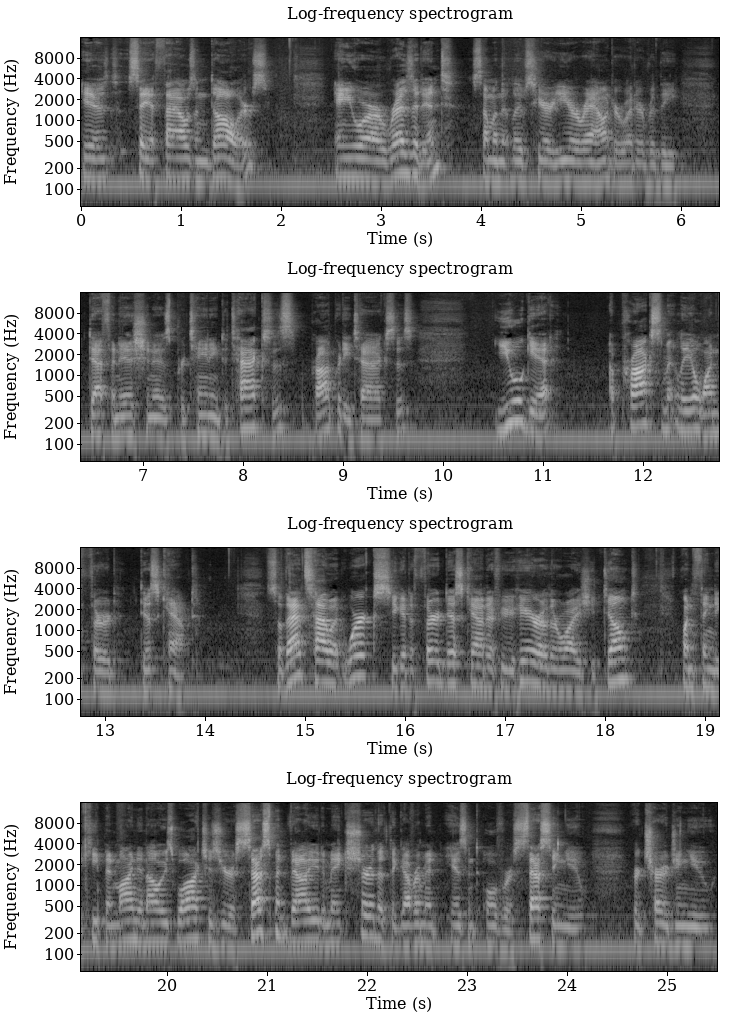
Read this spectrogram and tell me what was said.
is, say, $1,000, and you are a resident, someone that lives here year-round, or whatever the definition is pertaining to taxes, property taxes, you will get approximately a one-third discount. So that's how it works. You get a third discount if you're here, otherwise you don't. One thing to keep in mind and always watch is your assessment value to make sure that the government isn't over-assessing you or charging you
